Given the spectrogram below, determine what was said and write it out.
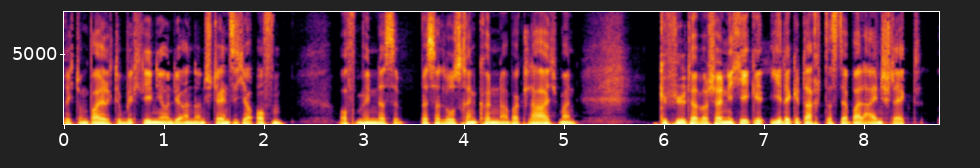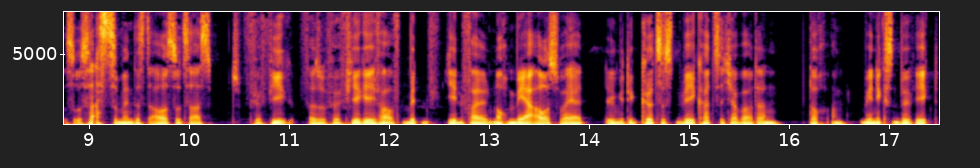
Richtung Ball, Richtung Mittellinie und die anderen stellen sich ja offen offen hin, dass sie besser losrennen können. Aber klar, ich meine, gefühlt hat wahrscheinlich jeder gedacht, dass der Ball einschlägt. So sah es zumindest aus. So sah es für vier, also für vier ich auf jeden Fall noch mehr aus, weil er irgendwie den kürzesten Weg hat, sich aber dann doch am wenigsten bewegt.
